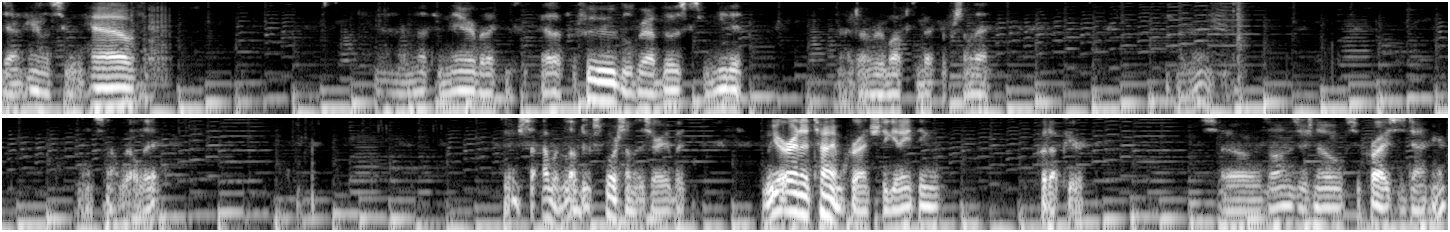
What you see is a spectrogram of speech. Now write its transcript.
Down here, let's see what we have. Uh, nothing there, but I can cook that up for food. We'll grab those because we need it. I don't really have to come back up for some of that. That's not well lit. There's, I would love to explore some of this area, but we are in a time crunch to get anything put up here. So as long as there's no surprises down here,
